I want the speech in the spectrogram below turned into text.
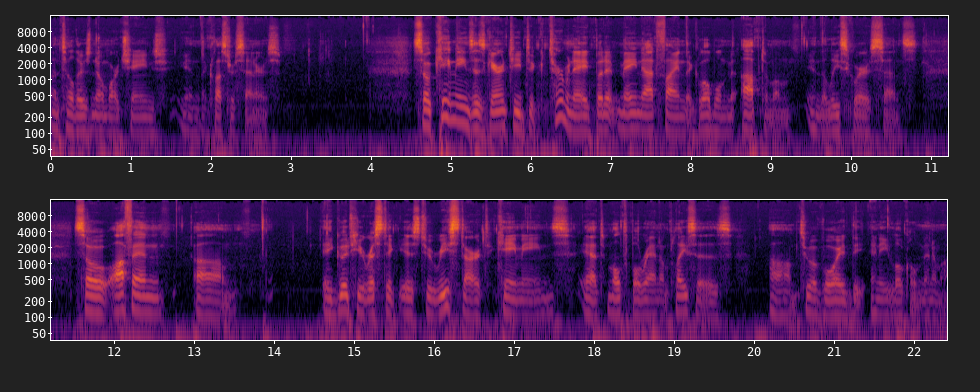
until there's no more change in the cluster centers. So k-means is guaranteed to terminate, but it may not find the global optimum in the least squares sense. So often um, a good heuristic is to restart k-means at multiple random places um, to avoid the, any local minima.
